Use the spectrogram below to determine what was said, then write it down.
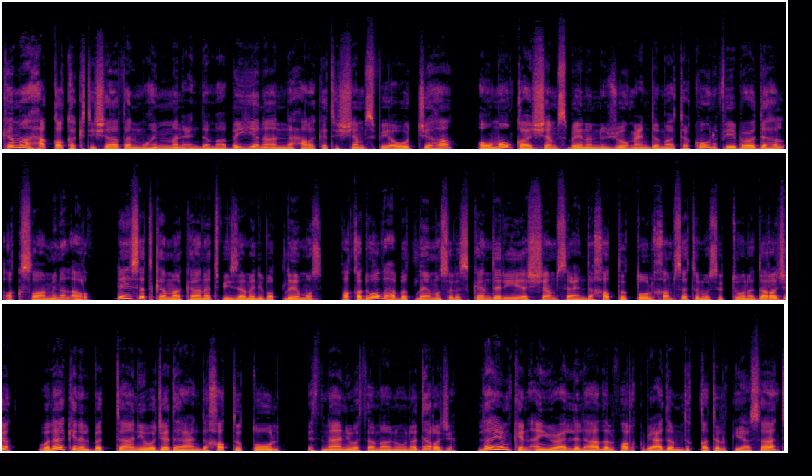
كما حقق اكتشافا مهما عندما بين أن حركة الشمس في أوجها أو موقع الشمس بين النجوم عندما تكون في بعدها الأقصى من الأرض. ليست كما كانت في زمن بطليموس فقد وضع بطليموس الإسكندري الشمس عند خط الطول 65 درجة ولكن البتاني وجدها عند خط الطول 82 درجة. لا يمكن أن يعلل هذا الفرق بعدم دقة القياسات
